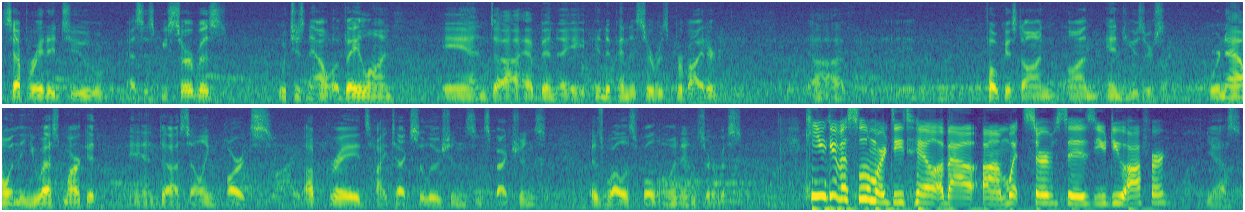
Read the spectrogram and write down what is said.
separated to SSB service, which is now Availon, and uh, have been a independent service provider uh, focused on on end users. We're now in the U.S. market and uh, selling parts, upgrades, high-tech solutions, inspections, as well as full O&M service. Can you give us a little more detail about um, what services you do offer? Yes.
